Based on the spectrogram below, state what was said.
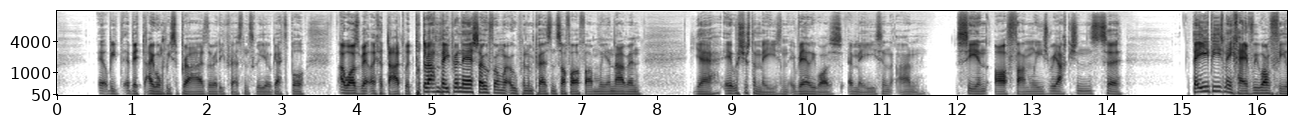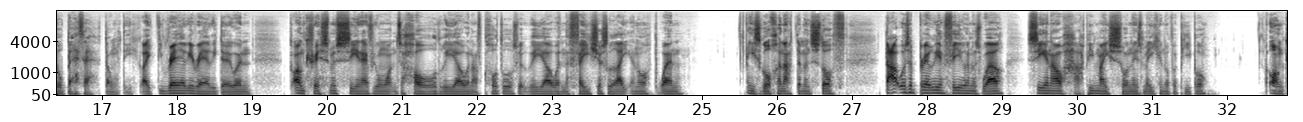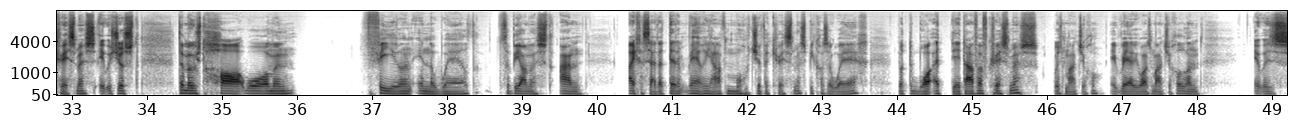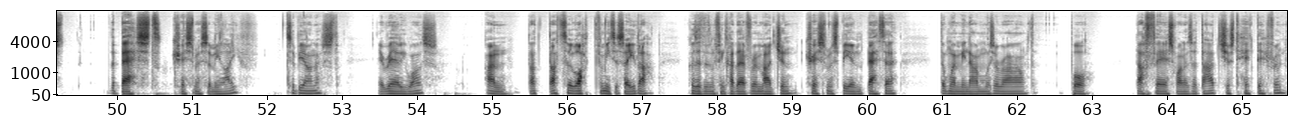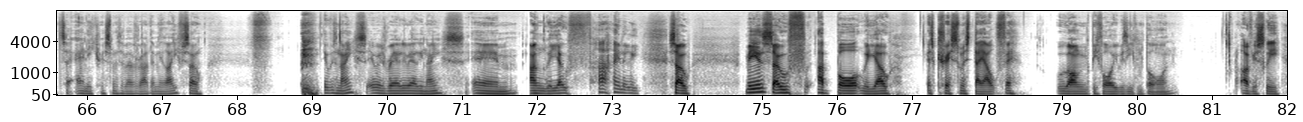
it'll be a bit. I won't be surprised already presents Leo gets, but I was a bit like a dad would put the wrapping paper in there, Soph, and we're opening presents off our family and that, and yeah, it was just amazing. It really was amazing, and seeing our family's reactions to babies make everyone feel better, don't they? Like they really, really do, and on Christmas, seeing everyone wanting to hold Leo and have cuddles with Leo and the face just lighting up when he's looking at them and stuff. That was a brilliant feeling as well. Seeing how happy my son is making other people on Christmas. It was just the most heartwarming feeling in the world, to be honest. And like I said, I didn't really have much of a Christmas because of work, but what I did have of Christmas was magical. It really was magical. And it was the best Christmas of my life, to be honest. It really was. And that that's a lot for me to say that because I didn't think I'd ever imagine Christmas being better than when my nan was around. But that first one as a dad just hit different to any Christmas I've ever had in my life. So it was nice. It was really, really nice. Um, and Leo finally. So me and Soph had bought Leo his Christmas Day outfit long before he was even born. Obviously,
